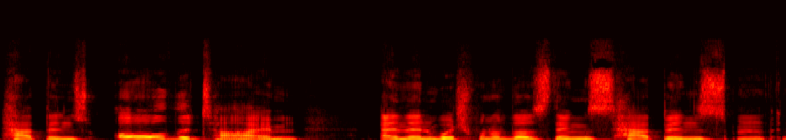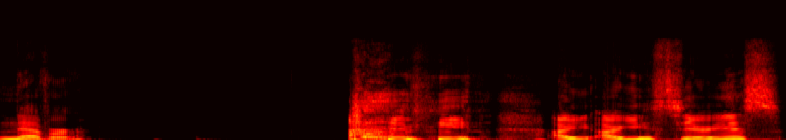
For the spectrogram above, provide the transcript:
happens all the time, and then which one of those things happens mm, never? I mean, are, are you serious?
